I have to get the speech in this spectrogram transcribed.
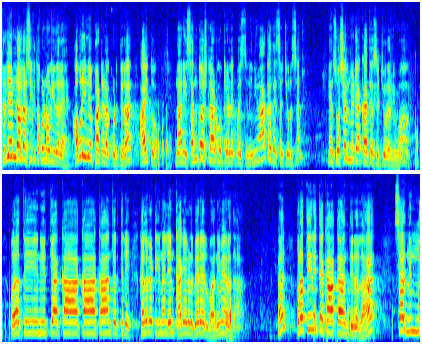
ಟ್ರಿಲಿಯನ್ ಡಾಲರ್ಸಿಗೆ ತಗೊಂಡು ಹೋಗಿದ್ದಾರೆ. ಅವ್ರಿಗೆ ನೀವು ಪಾಠ ಹೇಳಕ್ಕೆ ಕೊಡ್ತೀರಾ ಆಯಿತು. ನಾನು ಈ ಸಂತೋಷ್ ಲಾಡ್ಗೂ ಕೇಳಕ್ಕೆ ಬಯಸ್ತೀನಿ. ನೀವು ಯಾಕದೆ ಸಚಿವರು ಸರ್? ಏನು ಸೋಷಿಯಲ್ ಮೀಡಿಯಾ ಖಾತೆ ಸಚಿವರ ನೀವು? ಪ್ರತಿನಿತ್ಯ ಕಾ ಕಾ ಕಾ ಅಂತ ಇರ್ತೀರಿ ಕಲ್ಲಗಟ್ಟಿಗಿನಲ್ಲಿ ಏನು ಕಾಗೆಗಳು ಬೇರೆ ಇಲ್ವಾ? ನೀವೇ ಇರೋದಾ? ಹ? ಪ್ರತಿನಿತ್ಯ ಕಾಕ ಅಂತಿರಲ್ಲ? ಸರ್, ನಿಮ್ಮ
